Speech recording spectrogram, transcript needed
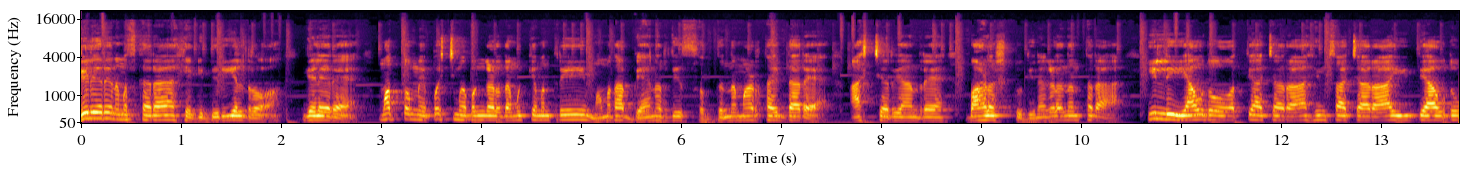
ಗೆಳೆಯರೇ, ನಮಸ್ಕಾರ. ಹೇಗಿದ್ದೀರಿ ಎಲ್ರು? ಗೆಳೆಯರೇ, ಮತ್ತೊಮ್ಮೆ ಪಶ್ಚಿಮ ಬಂಗಾಳದ ಮುಖ್ಯಮಂತ್ರಿ ಮಮತಾ ಬ್ಯಾನರ್ಜಿ ಸದ್ದನ್ನು ಮಾಡ್ತಾ ಇದ್ದಾರೆ. ಆಶ್ಚರ್ಯ ಅಂದರೆ ಬಹಳಷ್ಟು ದಿನಗಳ ನಂತರ ಇಲ್ಲಿ ಯಾವುದೋ ಅತ್ಯಾಚಾರ, ಹಿಂಸಾಚಾರ ಇದ್ಯಾವುದು?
